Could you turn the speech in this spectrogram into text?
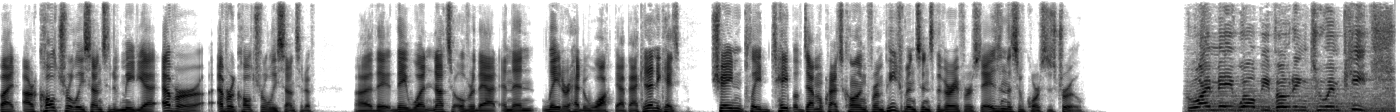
but our culturally sensitive media, ever ever culturally sensitive, uh, they they went nuts over that, and then later had to walk that back. In any case, Schoen played tape of Democrats calling for impeachment since the very first days, and this, of course, is true. Who I may well be voting to impeach.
